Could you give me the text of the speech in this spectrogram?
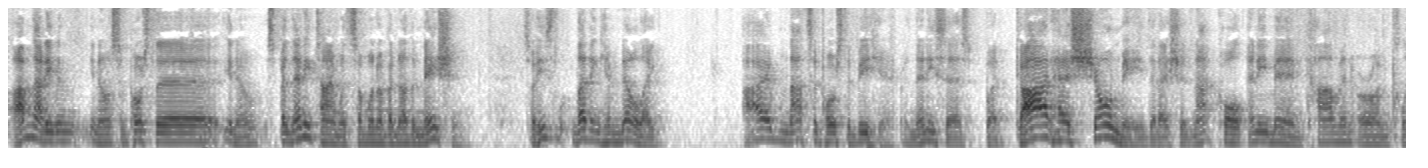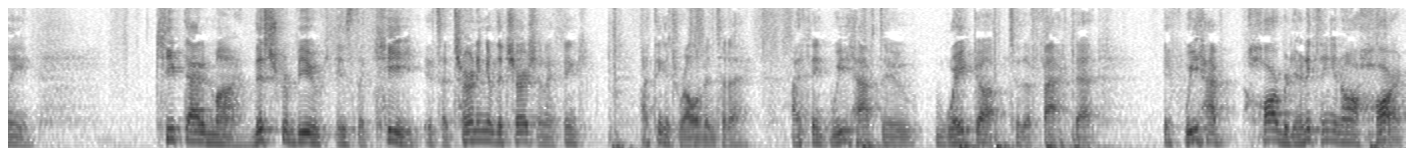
I'm not even, you know, supposed to, you know, spend any time with someone of another nation. So he's letting him know, like, I'm not supposed to be here. And then he says, But God has shown me that I should not call any man common or unclean. Keep that in mind. This rebuke is the key. It's a turning of the church, and I think I think it's relevant today. I think we have to wake up to the fact that if we have harbored anything in our heart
